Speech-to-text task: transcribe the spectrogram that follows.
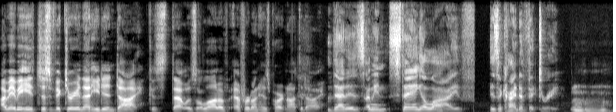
Uh, maybe he's just victory in that he didn't die because that was a lot of effort on his part not to die. That is, I mean, staying alive is a kind of victory. Mm-hmm.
